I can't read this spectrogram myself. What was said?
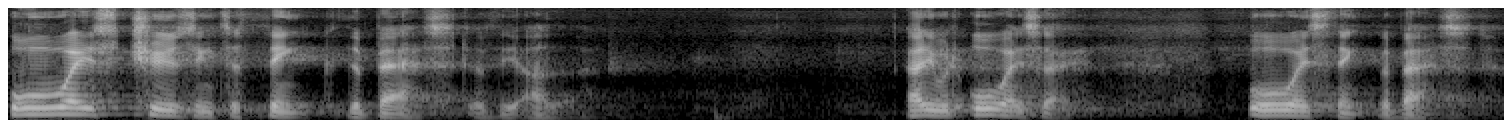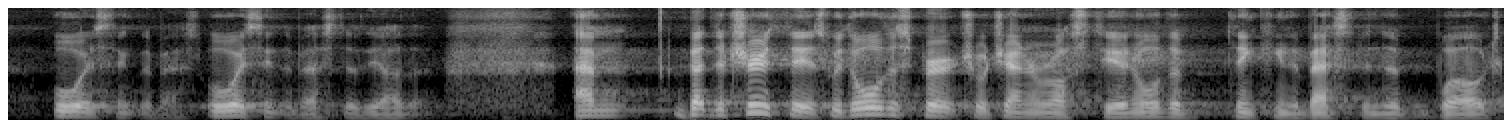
always choosing to think the best of the other. Ellie would always say, always think the best, always think the best, always think the best of the other. Um, but the truth is, with all the spiritual generosity and all the thinking the best in the world,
